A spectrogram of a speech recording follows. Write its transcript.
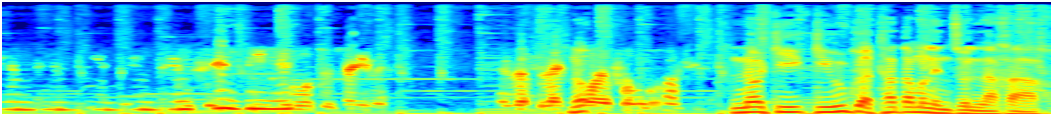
in in in in, in, in being able to say that as a black No. boy from God. no ke ke utlwa thata mo lentsweng la gago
